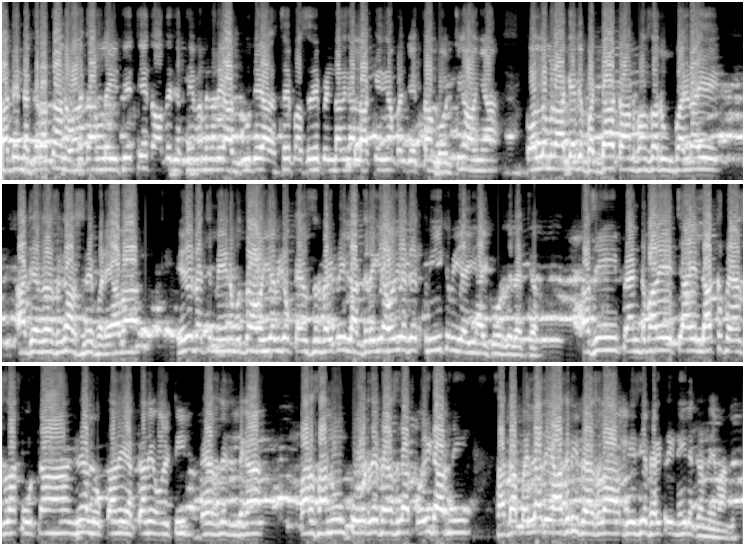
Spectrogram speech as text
ਸਾਡੇ ਨਗਰ ਦਾ ਧੰਨਵਾਦ ਕਰਨ ਲਈ ਚੇਤੇ ਤੌਰ ਤੇ ਜਥੇਬੰਦੀਆਂ ਦੇ ਆਗੂ ਦੇ ਆਸੇ-ਪਾਸੇ ਦੇ ਪਿੰਡਾਂ ਦੀਆਂ, ਇਲਾਕੇ ਦੀਆਂ ਪੰਚਾਇਤਾਂ ਪਹੁੰਚੀਆਂ ਹੋਈਆਂ। ਕੁੱਲ ਮਿਲਾ ਕੇ ਅੱਜ ਵੱਡਾ ਕਾਨਫਰੰਸ ਦਾ ਰੂਪ ਆ ਜਿਹੜਾ ਇਹ ਅੱਜ ਇਸ ਸੰਘਰਸ਼ ਨੇ ਫੜਿਆ ਵਾ। ਇਹਦੇ ਵਿੱਚ ਮੇਨ ਮੁੱਦਾ ਉਹੀ ਆ ਵੀ ਜੋ ਕੈਂਸਰ ਫੈਕਟਰੀ ਲੱਗ ਰਹੀ ਆ, ਉਹਦੀ ਅੱਜ ਤਰੀਕ ਵੀ ਆਈ ਹਾਈ ਕੋਰਟ ਦੇ ਵਿੱਚ। ਅਸੀਂ ਪਿੰਡ ਵਾਲੇ ਚਾਹੇ ਲੱਖ ਫੈਸਲਾ ਕੋਰਟਾਂ ਜਿਹੜੀਆਂ ਲੋਕਾਂ ਦੇ ਹੱਕਾਂ ਦੇ ਉਲਟੀ ਫੈਸਲੇ ਦਿੰਦੀਆਂ, ਪਰ ਸਾਨੂੰ ਕੋਰਟ ਦੇ ਫੈਸਲਾ ਕੋਈ ਡਰ ਨਹੀਂ। ਸਾਡਾ ਪਹਿਲਾ ਤੇ ਆਖਰੀ ਫੈਸਲਾ ਵੀ ਅਸੀਂ ਇਹ ਫੈਕਟਰੀ ਨਹੀਂ ਲੱਗਣ ਦੇਵਾਂਗੇ।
